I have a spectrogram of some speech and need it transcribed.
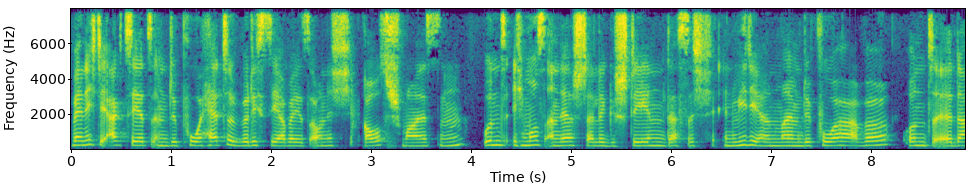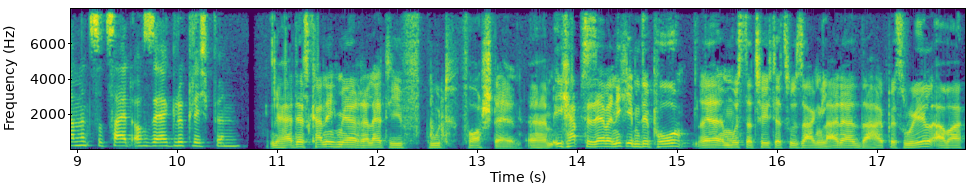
Wenn ich die Aktie jetzt im Depot hätte, würde ich sie aber jetzt auch nicht rausschmeißen. Und ich muss an der Stelle gestehen, dass ich Nvidia in meinem Depot habe und äh, damit zurzeit auch sehr glücklich bin. Ja, das kann ich mir relativ gut vorstellen. Ähm, ich habe sie selber nicht im Depot, äh, muss natürlich dazu sagen, leider, the hype is real, aber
